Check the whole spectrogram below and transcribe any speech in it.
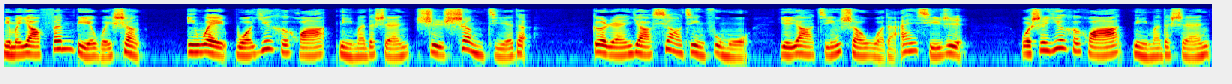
你们要分别为圣，因为我耶和华你们的神是圣洁的。”个人要孝敬父母，也要谨守我的安息日。我是耶和华你们的神，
